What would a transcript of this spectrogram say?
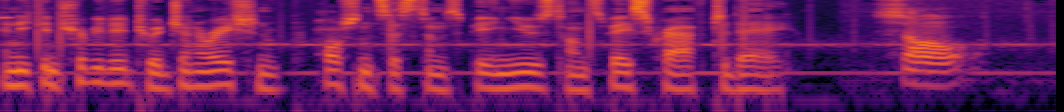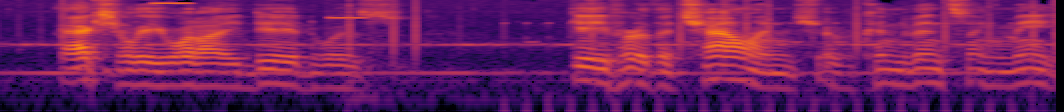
and he contributed to a generation of propulsion systems being used on spacecraft today. So, actually, what I did was gave her the challenge of convincing me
